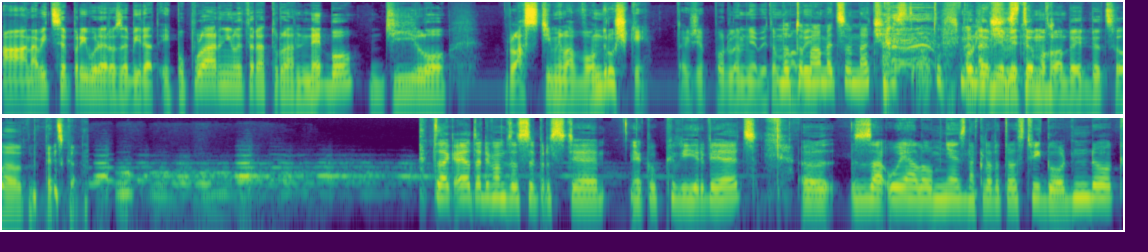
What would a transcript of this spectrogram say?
a navíc se prý bude rozebírat i populární literatura nebo dílo Vlastimila Vondrušky. Takže podle mě by to mohla No to být... máme co načíst. to Podle mě by načíst. to mohla být docela pecka. Tak a já tady mám zase prostě jako queer věc. Eh, Zaujalo mě z nakladatelství Golden Dog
